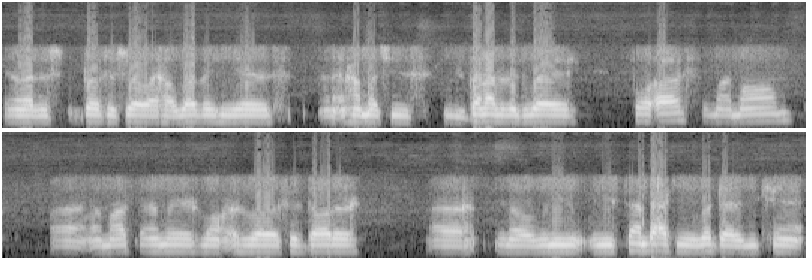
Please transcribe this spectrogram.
You know that just goes to show like how loving he is and, how much he's he's gone out of his way for us, for my mom, uh, and my family, as well, as well as his daughter. Uh, you know, when you when you stand back and you look at it, you can't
